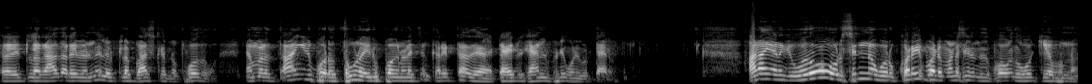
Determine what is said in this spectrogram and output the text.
ரைட்டில் ராதாரவன் லெஃப்ட்டில் பாஸ்கர்னு. போதும். நம்மளை தாங்கிட்டு போகிற தூணை இருப்பாங்கன்னு நினச்சேன். கரெக்டாக அதை டைட்டில் ஹேண்டில் பண்ணி கொண்டு விட்டார் ஆனால் எனக்கு ஏதோ ஒரு சின்ன ஒரு குறைபாடு மனசு இருந்தது. போகுது ஓகே அப்படின்னு.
